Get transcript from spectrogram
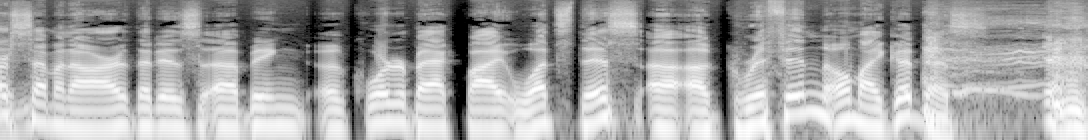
been. seminar that is uh, being uh, quarterbacked by what's this? Uh, a griffin? Oh my goodness!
